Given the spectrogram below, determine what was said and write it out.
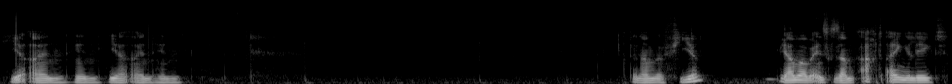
Hier einen hin, hier einen hin. Dann haben wir vier. Wir haben aber insgesamt acht eingelegt.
